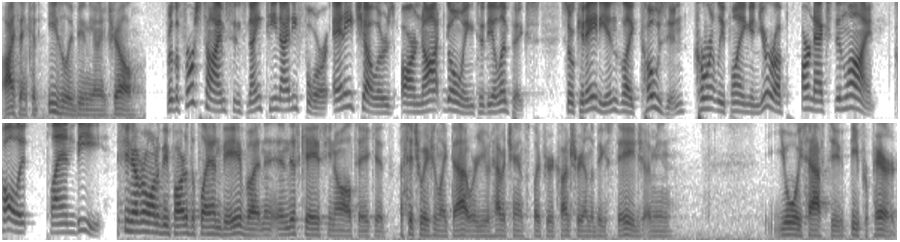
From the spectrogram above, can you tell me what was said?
I think could easily be in the NHL. For the first time since 1994, NHLers are not going to the Olympics. So Canadians like Kozun, currently playing in Europe, are next in line. Call it Plan B. You never want to be part of the Plan B, but in, in this case, you know, I'll take it. A situation like that where you would have a chance to play for your country on the biggest stage, I mean, you always have to be prepared.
